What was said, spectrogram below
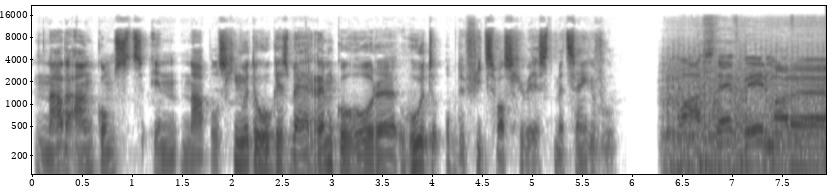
na de aankomst in Napels gingen we toch ook eens bij Remco horen hoe het op de fiets was geweest met zijn gevoel. Wow, stijf been, maar uh,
